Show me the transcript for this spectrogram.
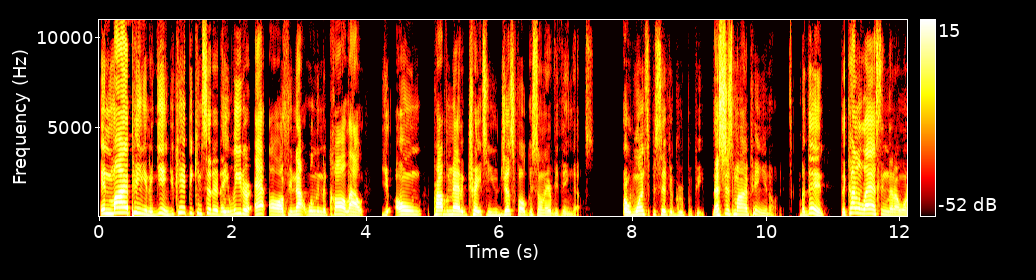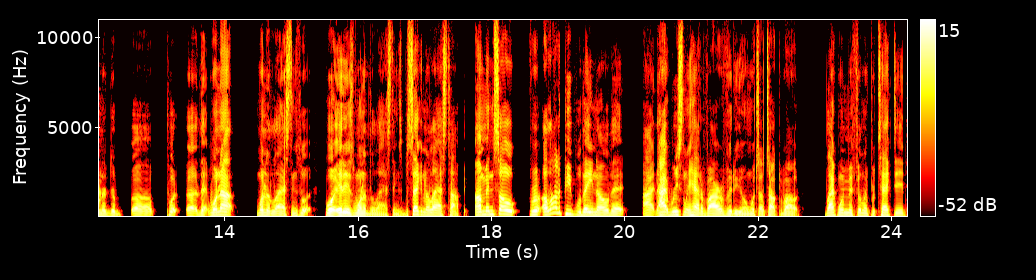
In my opinion, again, you can't be considered a leader at all if you're not willing to call out your own problematic traits and you just focus on everything else or one specific group of people. That's just my opinion on it. But then the kind of last thing that I wanted to uh, put uh, that well not one of the last things, but well it is one of the last things, but second to last topic. Um, and so for a lot of people, they know that I, I recently had a viral video in which I talked about black women feeling protected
